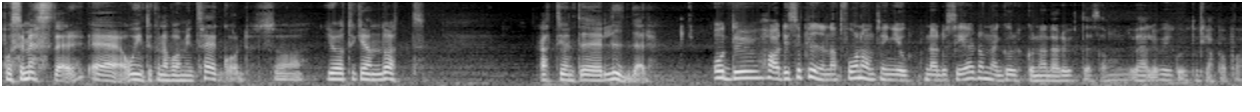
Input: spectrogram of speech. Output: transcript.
på semester eh, och inte kunna vara i min trädgård. Så jag tycker ändå att, att jag inte lider. Och du har disciplinen att få någonting gjort när du ser de där gurkorna där ute som du hellre vill gå ut och klappa på?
